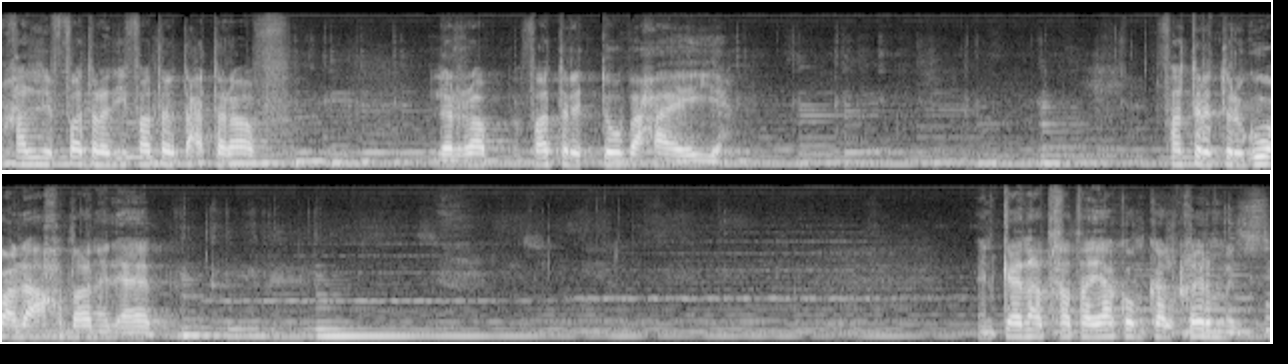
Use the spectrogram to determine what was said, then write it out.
خلي الفترة دي فترة اعتراف للرب فترة توبة حقيقية. فترة رجوع لأحضان الآب. إن كانت خطاياكم كالقرمز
